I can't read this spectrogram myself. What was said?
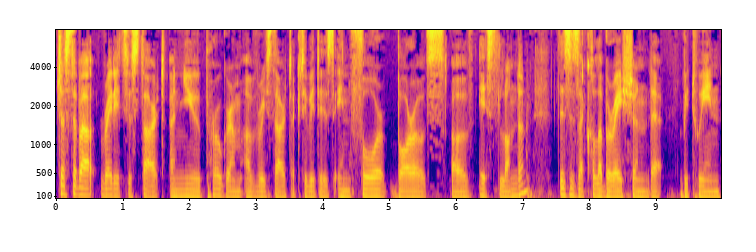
just about ready to start a new program of restart activities in four boroughs of East London. This is a collaboration that between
